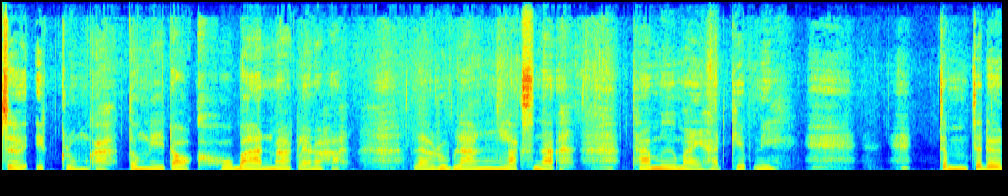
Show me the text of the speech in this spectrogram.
เจออีกกลุ่มค่ะ ตรงนี้ดอกเขาบานมากแล้วนะคะ แล้วรูปร่างลักษณะ ถ้ามือใหม่หัดเก็บนี่จะจะเดิน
